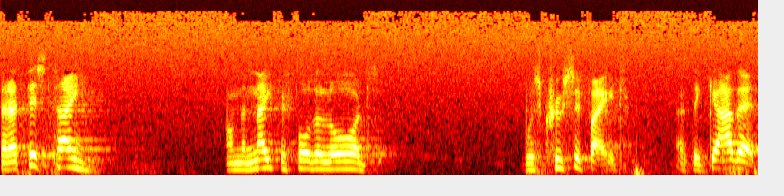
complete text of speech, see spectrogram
that at this time, on the night before the Lord was crucified, as they gathered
